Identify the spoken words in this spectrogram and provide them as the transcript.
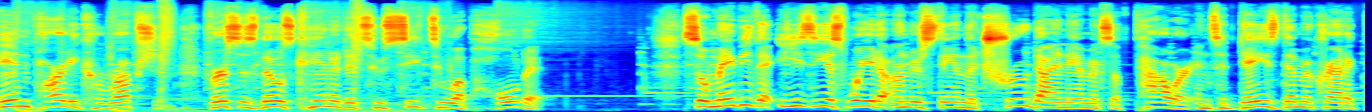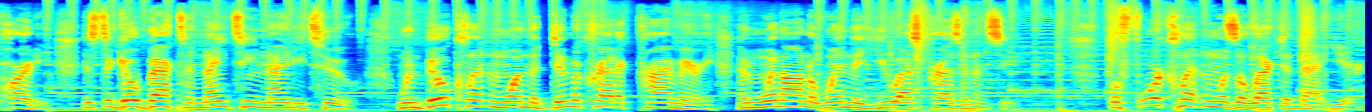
end party corruption versus those candidates who seek to uphold it. So maybe the easiest way to understand the true dynamics of power in today's Democratic Party is to go back to 1992, when Bill Clinton won the Democratic primary and went on to win the US presidency. Before Clinton was elected that year,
